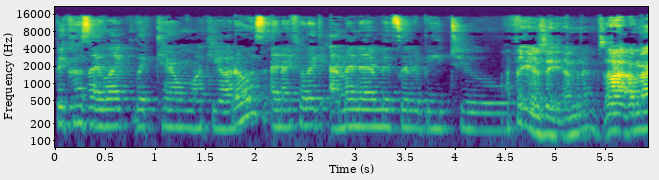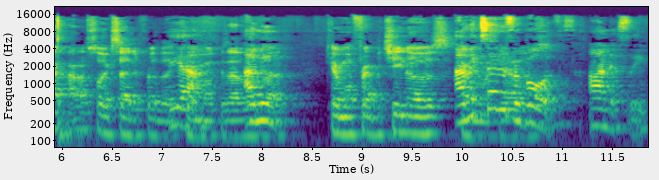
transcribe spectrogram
because I like like caramel macchiatos and I feel like M&M is gonna be too. I thought you were gonna say M&M's. I, I'm I'm also excited for the Yeah. caramel because I love I mean- the caramel frappuccinos. I'm caramel excited for both, honestly,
